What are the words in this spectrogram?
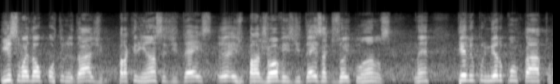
Isso vai dar oportunidade para crianças de 10, eh, para jovens de 10 a 18 anos, né? ter o primeiro contato.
